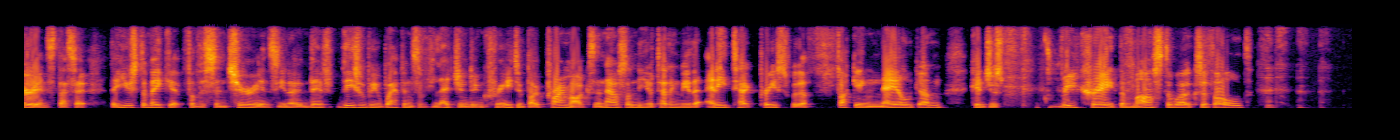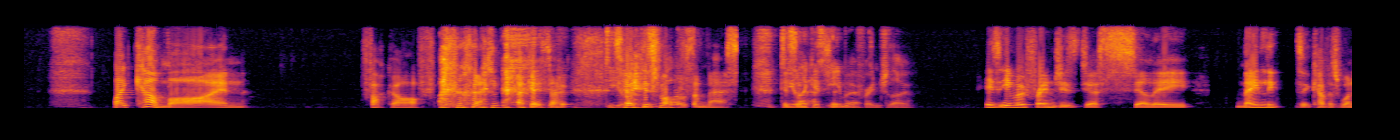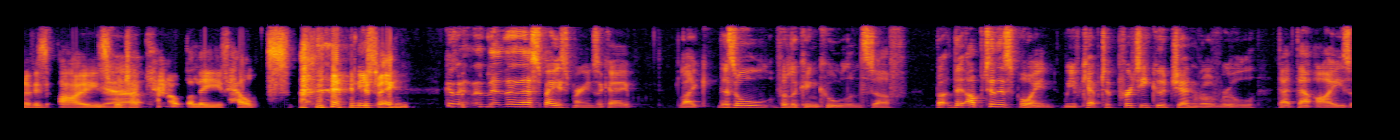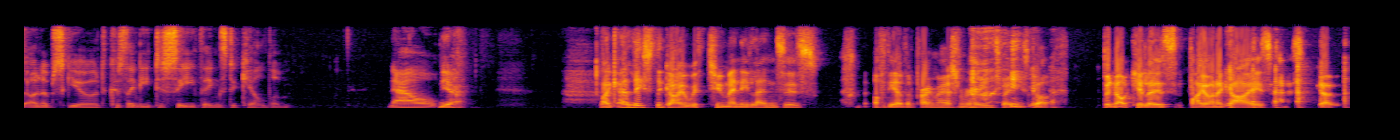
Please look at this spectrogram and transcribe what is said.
Centurions. That's it. They used to make it for the Centurions. You know, these would be weapons of legend and created by Primarchs. And now suddenly you're telling me that any tech priest with a fucking nail gun can just recreate the masterworks of old? Like, come on. Fuck off. okay, so, Do you so like- his model's a mess. Do you It's like his emo mess. fringe though? His emo fringe is just silly, mainly because it covers one of his eyes, which I cannot believe helps anything. Because they're, they're space marines, okay? Like, there's all for looking cool and stuff. But the, up to this point, we've kept a pretty good general rule that their eyes are unobscured because they need to see things to kill them. Now, Yeah. Like at least the guy with too many lenses of the other Primaris Marines, where he's got binoculars, bionic eyes, and a scope.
